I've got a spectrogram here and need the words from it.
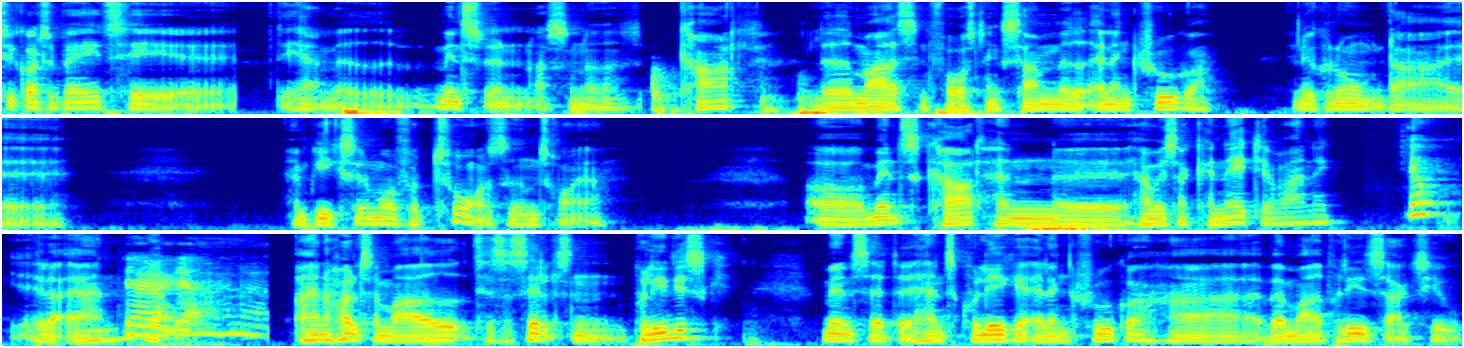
Hvis vi går tilbage til øh, det her med mindsteløn og sådan noget. Cart lavede meget af sin forskning sammen med Alan Kruger, en økonom, der øh, han gik selvmord for to år siden, tror jeg. Og mens Cart, han, øh, han var så kanadier, var han ikke? Jo. Eller er han? Ja, ja, han er. Og han har holdt sig meget til sig selv sådan politisk, mens at øh, hans kollega Alan Kruger har været meget politisk aktiv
